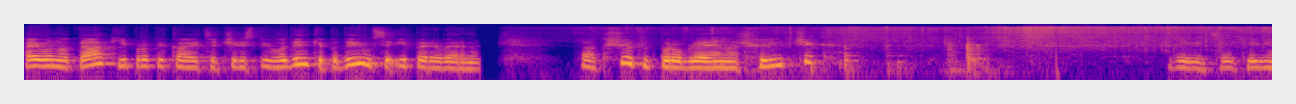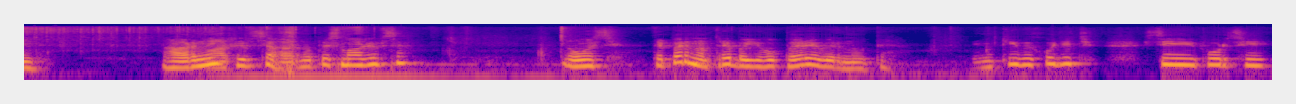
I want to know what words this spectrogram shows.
Хай воно так і пропікається. Через півгодинки подивимося і перевернемо. Так, що тут поробляє наш хлібчик? Дивіться, який він гарний. Смажився, гарно присмажився. Ось. Тепер нам треба його перевернути. Які виходять з цієї порції.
